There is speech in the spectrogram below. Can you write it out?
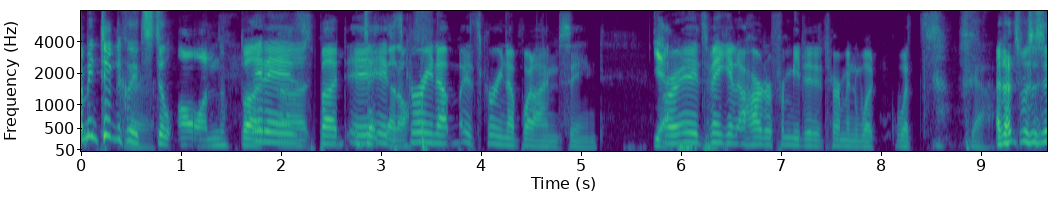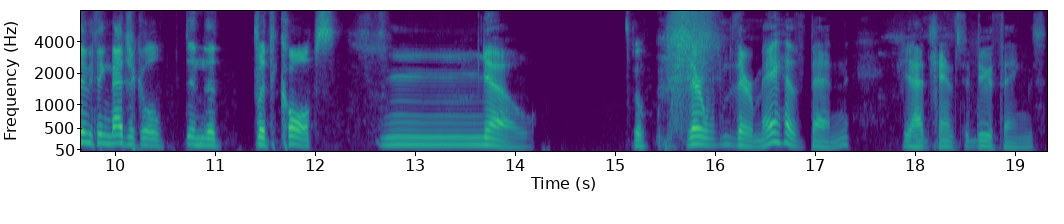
I mean, technically, it's still on, but it is, uh, but it, it's that off. screwing up. It's screwing up what I'm seeing. Yeah. Or it's making it harder for me to determine what what's. Yeah. I don't suppose there's anything magical in the for the corpse. Mm, No. Cool. There, there may have been if you had a chance to do things.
